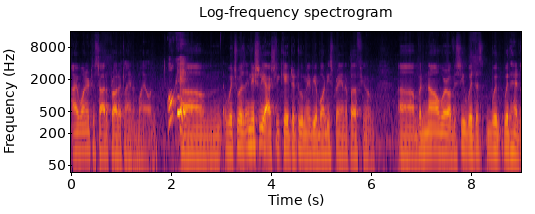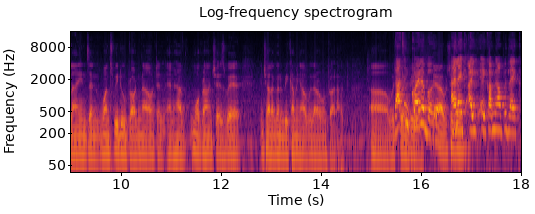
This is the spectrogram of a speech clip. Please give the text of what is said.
I wanted to start a product line of my own. Okay. Um, which was initially actually catered to maybe a body spray and a perfume. Uh, but now we're obviously with this with, with headlines, and once we do broaden out and, and have more branches, we're inshallah going to be coming out with our own product. Uh, which That's will be- incredible. yeah, which I like. Are, are you coming up with like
